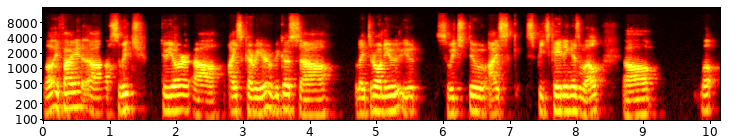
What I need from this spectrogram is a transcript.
well, if I uh, switch to your uh, ice career, because uh, later on you you switch to ice speed skating as well. Well,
